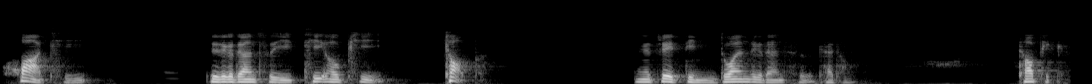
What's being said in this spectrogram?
话题，就这个单词以 top top 应该最顶端这个单词开头 topic。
